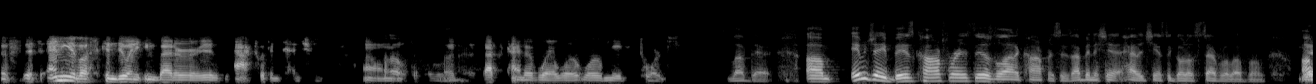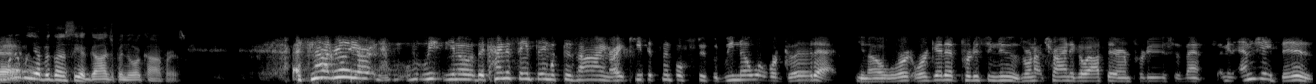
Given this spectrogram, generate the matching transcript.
if, if any of us can do anything better, is act with intention. Um, oh, so that's kind of where we're we're moving towards. Love that. Um, MJ Biz Conference. There's a lot of conferences. I've been a had a chance to go to several of them. Uh, yeah. When are we ever going to see a Ganjapreneur conference? it's not really our we you know the kind of same thing with design right keep it simple stupid we know what we're good at you know we're, we're good at producing news we're not trying to go out there and produce events i mean mj biz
